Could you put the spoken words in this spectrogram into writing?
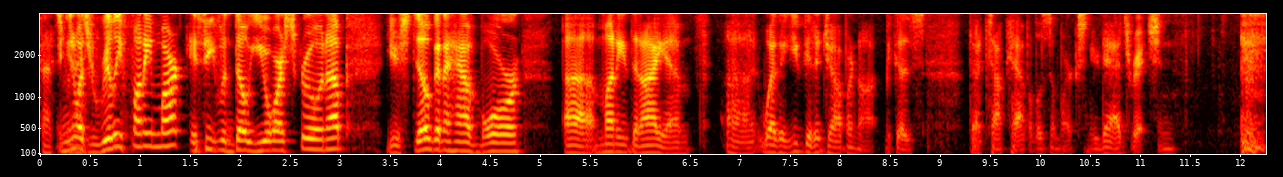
That's and you know what's really funny, Mark, is even though you are screwing up, you're still going to have more uh, money than I am, uh, whether you get a job or not, because that's how capitalism works. And your dad's rich, and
